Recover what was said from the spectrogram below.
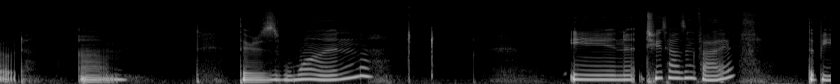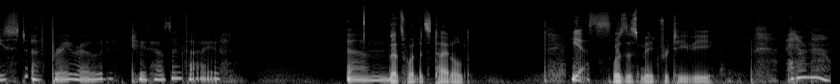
Road. Um, there's one in 2005, The Beast of Bray Road, 2005. Um, That's what it's titled. Yes. Was this made for TV? I don't know.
